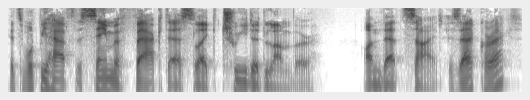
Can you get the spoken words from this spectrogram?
it would be have the same effect as like treated lumber on that side. Is that correct?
